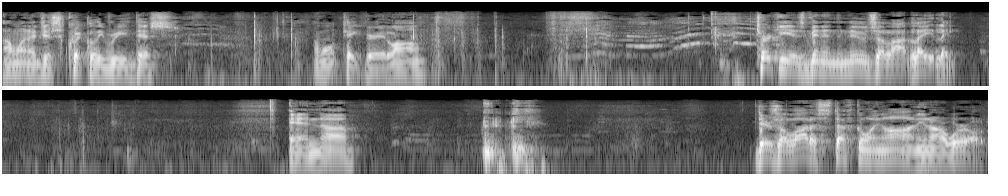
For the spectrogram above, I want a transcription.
I want to just quickly read this. I won't take very long. Turkey has been in the news a lot lately. And uh, there's a lot of stuff going on in our world.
